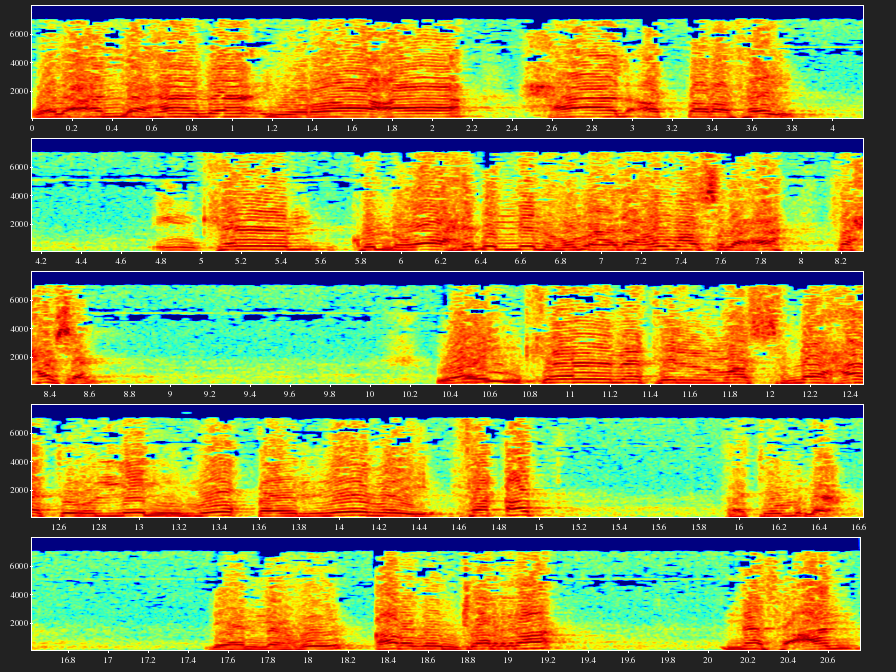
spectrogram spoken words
ولعل هذا يراعى حال الطرفين. إن كان كل واحد منهما له مصلحة فحسن. وإن كانت المصلحة للمقرض فقط فتمنع لأنه قرض جر نفعا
